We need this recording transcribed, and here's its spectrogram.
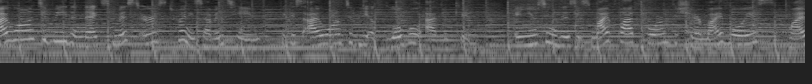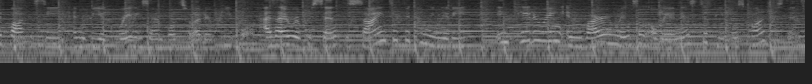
I want to be the next Miss Earth 2017 because I want to be a global advocate and using this as my platform to share my voice, my advocacy, and be a great example to other people as I represent the scientific community in catering environmental awareness to people's consciousness.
